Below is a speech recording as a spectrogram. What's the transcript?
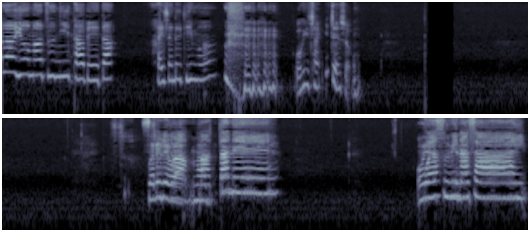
拉，哟麻子尼他别还想再听吗？我会唱一整首。それではまたね。おやすみなさい。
